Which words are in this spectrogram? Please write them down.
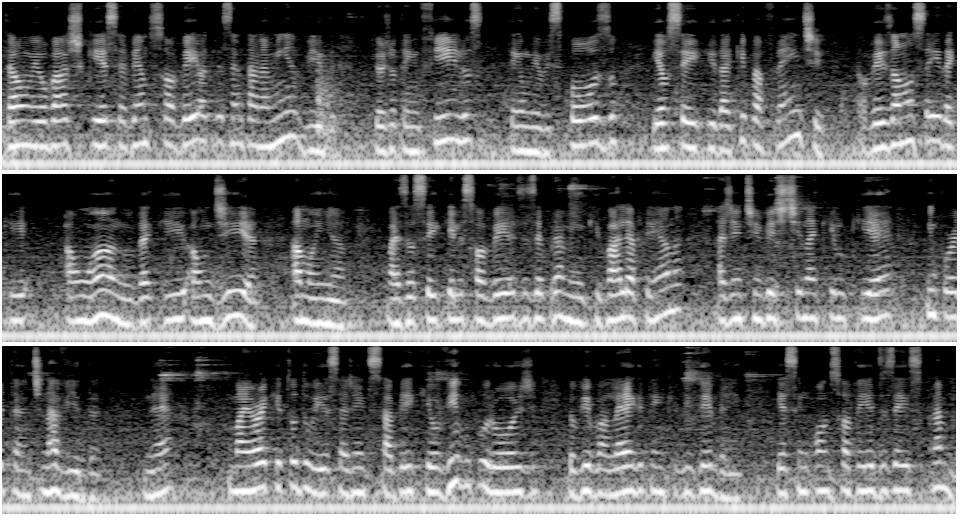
Então eu acho que esse evento só veio acrescentar na minha vida, que hoje eu tenho filhos, tenho meu esposo, e eu sei que daqui para frente, talvez eu não sei daqui a um ano, daqui a um dia, amanhã, mas eu sei que ele só veio dizer para mim que vale a pena a gente investir naquilo que é importante na vida, né? Maior que tudo isso, é a gente saber que eu vivo por hoje, eu vivo alegre, tenho que viver bem. E esse encontro só veio dizer isso para mim.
